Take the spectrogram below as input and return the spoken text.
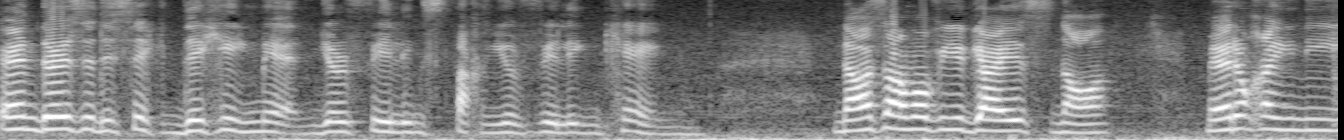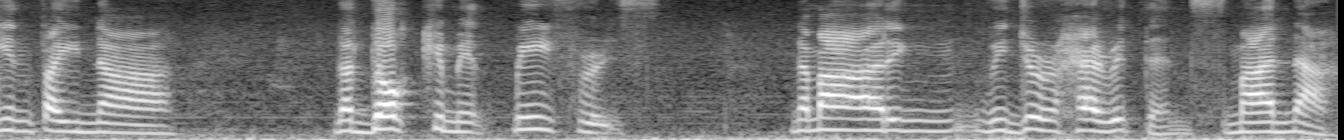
And there's a the hangman. You're feeling stuck. You're feeling king. Now, some of you guys, no, meron kayong hinihintay na na document, papers, na maaaring with your inheritance, mana,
